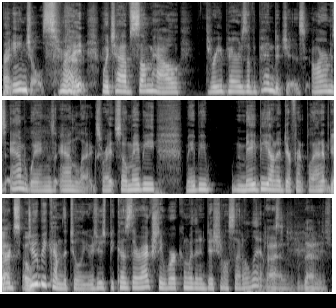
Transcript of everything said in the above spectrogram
the Right. angels, right, which have somehow three pairs of appendages, arms and wings and legs, right? So maybe maybe maybe on a different planet, Yeah. birds Oh. do become the tool users because they're actually working with an additional set of limbs that is, that is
